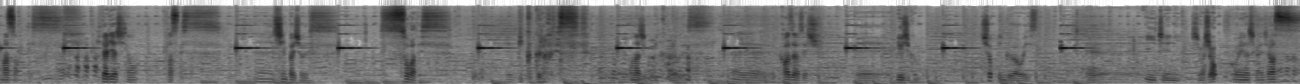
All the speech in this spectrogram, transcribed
マサです。左足のパスです、心配性です。そばです、ビッグクラブです。同じくビッグクラブです、えー川澤選手、えー、リュウジ君。ショッピングが多いです、えーいい一年にしましょう。応援よろしくお願いします。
